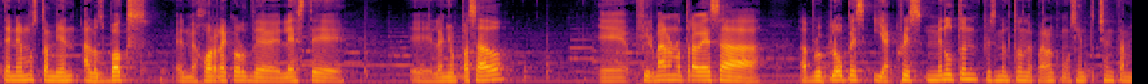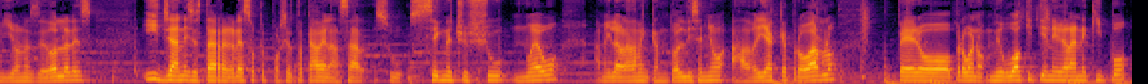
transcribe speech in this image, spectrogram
tenemos también a los Bucks, el mejor récord del este eh, el año pasado. Eh, firmaron otra vez a, a Brooke López y a Chris Middleton. Chris Middleton le pagaron como 180 millones de dólares. Y Janis está de regreso, que por cierto acaba de lanzar su signature shoe nuevo. A mí la verdad me encantó el diseño, habría que probarlo. Pero, pero bueno, Milwaukee tiene gran equipo.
